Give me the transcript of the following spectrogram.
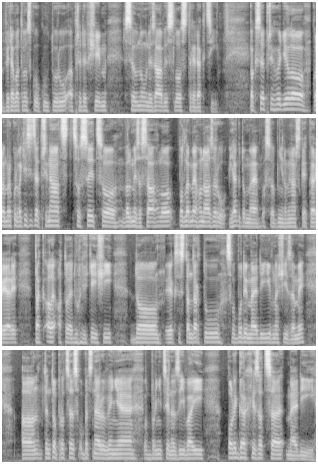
vydavatelskou kulturu a především silnou nezávislost redakcí. Pak se přihodilo kolem roku 2013 co si, co velmi zasáhlo, podle mého názoru, jak do mé osobní novinářské kariéry, tak ale, a to je důležitější, do jaksi standardů svobody médií v naší zemi. A tento proces v obecné rovině odborníci nazývají oligarchizace médií.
